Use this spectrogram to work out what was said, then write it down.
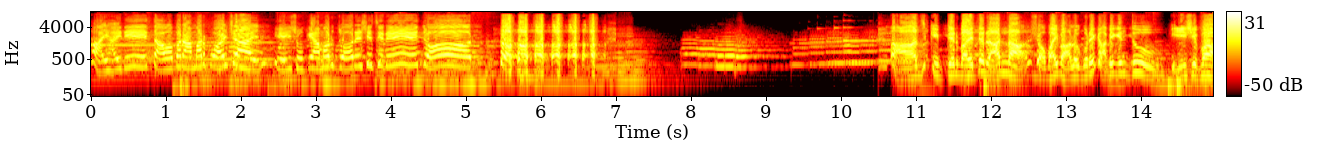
হাই হাই রে, তাও আবার আমার পয়সায়। এই শোকে আমার জ্বর এসেছে রে, জ্বর। আজ কিপ্টের বাড়িতে রান্না। সবাই ভালো করে খাবে কিন্তু। কি শেফা,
